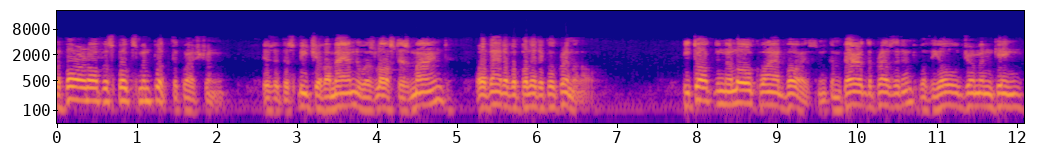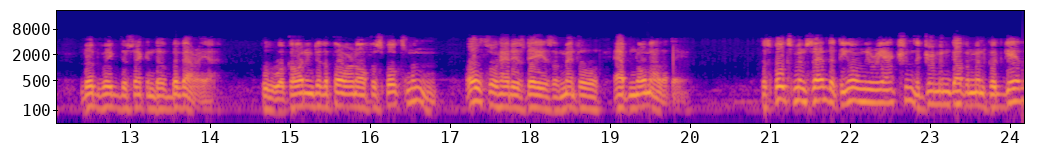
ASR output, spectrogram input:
The Foreign Office spokesman put the question Is it the speech of a man who has lost his mind, or that of a political criminal? He talked in a low, quiet voice and compared the president with the old German king, Ludwig II of Bavaria, who, according to the Foreign Office spokesman, also had his days of mental abnormality. The spokesman said that the only reaction the German government could give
